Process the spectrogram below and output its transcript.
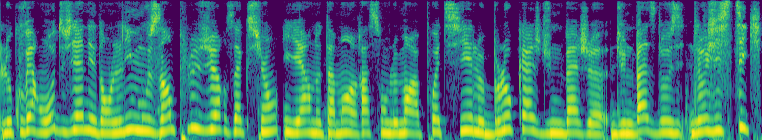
le couvert en Haute-Vienne et dans le Limousin. Plusieurs actions hier, notamment un rassemblement à Poitiers, le blocage d'une base, logistique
